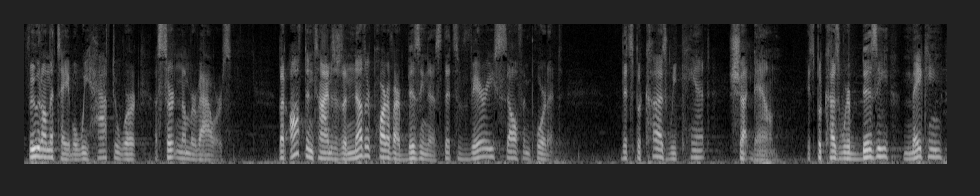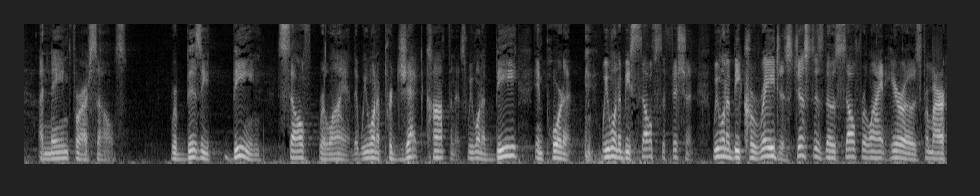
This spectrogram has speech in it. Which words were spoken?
food on the table, we have to work a certain number of hours. But oftentimes, there's another part of our busyness that's very self important. That's because we can't shut down. It's because we're busy making a name for ourselves. We're busy being self reliant, that we want to project confidence. We want to be important. we want to be self sufficient. We want to be courageous, just as those self reliant heroes from our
